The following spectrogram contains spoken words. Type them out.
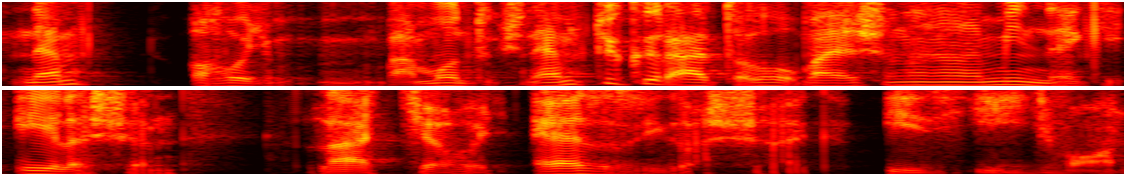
nem, ahogy már mondtuk is, nem tükör által homályosan, hanem mindenki élesen látja, hogy ez az igazság, így, így van.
